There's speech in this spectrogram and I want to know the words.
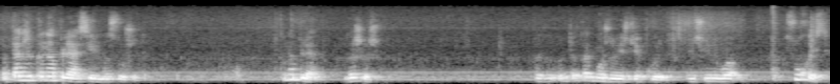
А также конопля сильно сушит. Конопля, гашиш. Как можно увидеть, человек курит? Если у него сухость,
